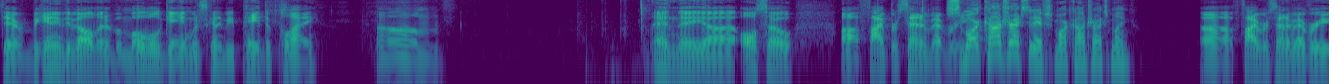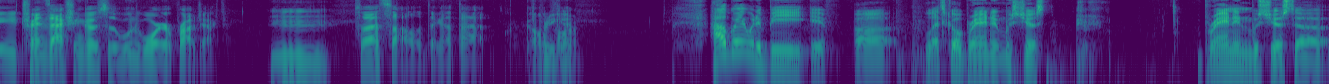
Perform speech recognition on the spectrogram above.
they're beginning development of a mobile game, which is going to be paid to play. Um, and they uh, also five percent of every Smart contracts? Do they have smart contracts, Mike? uh five percent of every transaction goes to the Wounded Warrior Project. Mm. So that's solid. They got that going Pretty for good. them. How great would it be if uh, Let's Go Brandon was just Brandon was just uh,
